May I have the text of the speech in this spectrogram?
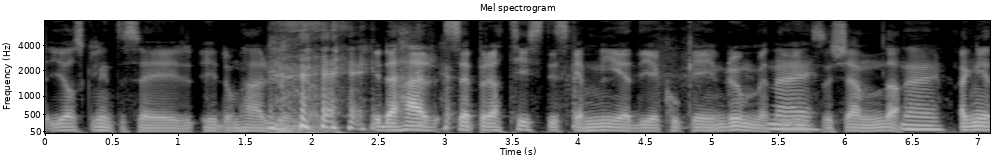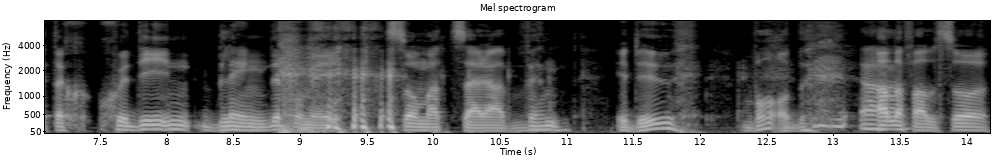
Jag skulle inte säga i, i de här rummen. I det här separatistiska mediekokainrummet är vi inte så kända. Nej. Agneta Sj- Sjödin blängde på mig som att så här, vem är du? Vad? I Ja. alla fall så,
